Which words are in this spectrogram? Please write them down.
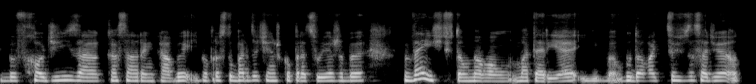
jakby wchodzi za kasa rękawy i po prostu bardzo ciężko pracuje, żeby wejść w tą nową materię i budować coś w zasadzie od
